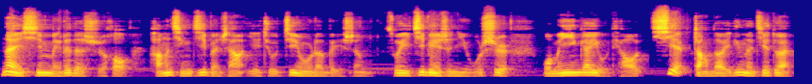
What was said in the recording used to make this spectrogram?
耐心没了的时候，行情基本上也就进入了尾声。所以，即便是牛市。我们应该有条线涨到一定的阶段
